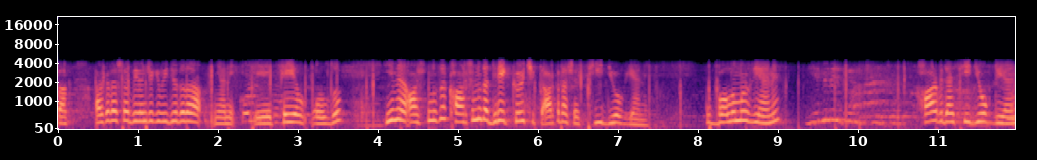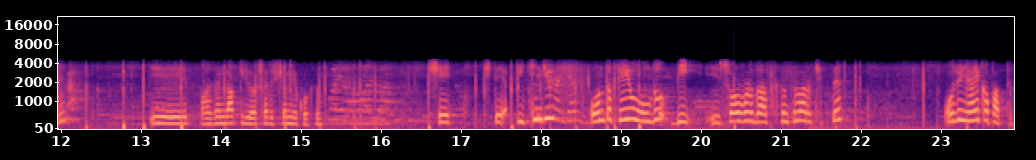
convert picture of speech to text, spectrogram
bak arkadaşlar bir önceki videoda da yani e, fail oldu. Yine açtığımızda karşımıza direkt köy çıktı arkadaşlar seed yok yani. Bu balımız yani. Yemin ederim harbiden CD yoktu yani. Ee, bazen lag giriyor aşağı düşeceğim diye korkuyorum. Şey işte ikinci onda fail oldu. Bir e, serverda sıkıntılar çıktı. O dünyayı kapattık.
